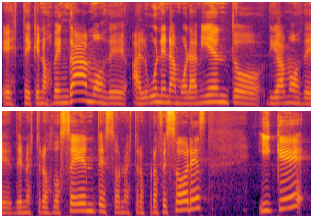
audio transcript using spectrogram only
este, que nos vengamos de algún enamoramiento, digamos, de, de nuestros docentes o nuestros profesores, y que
